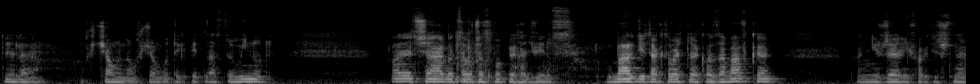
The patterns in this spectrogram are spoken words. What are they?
tyle wciągnął w ciągu tych 15 minut. Ale trzeba go cały czas popychać, więc bardziej traktować to jako zabawkę, aniżeli faktyczne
